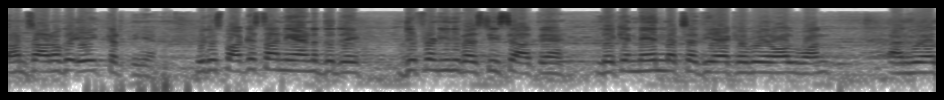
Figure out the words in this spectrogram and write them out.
हम सारों को एक करती हैं। Because Pakistani and the different universities से आते हैं लेकिन मेन मकसद यह है कि we are all one and we are all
